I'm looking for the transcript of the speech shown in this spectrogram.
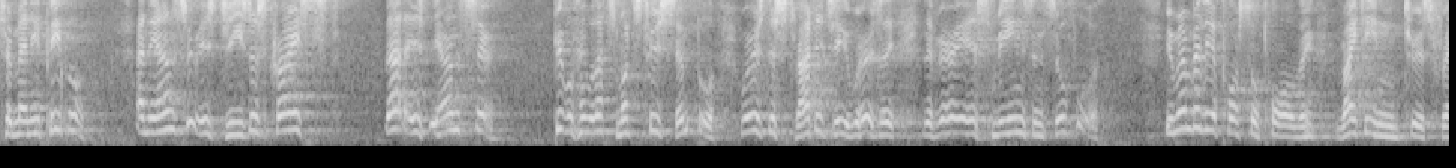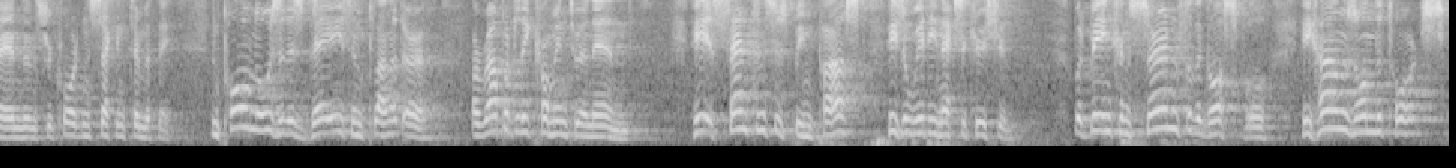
to many people. And the answer is Jesus Christ. That is the answer. People think, well, that's much too simple. Where's the strategy? Where's the, the various means and so forth? You remember the Apostle Paul writing to his friend, and it's recorded in 2 Timothy. And Paul knows that his days in planet Earth are rapidly coming to an end. His sentence has been passed, he's awaiting execution. But being concerned for the gospel, he hands on the torch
